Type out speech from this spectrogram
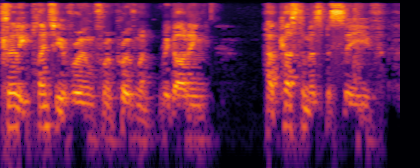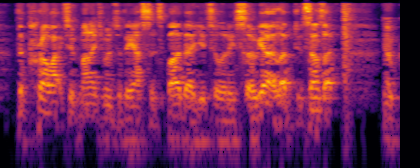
clearly plenty of room for improvement regarding how customers perceive the proactive management of the assets by their utilities. So yeah, it sounds like you know,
